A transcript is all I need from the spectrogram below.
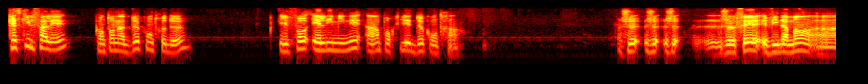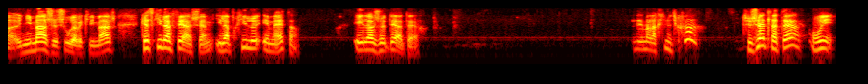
Qu'est-ce qu'il fallait quand on a deux contre deux? Il faut éliminer un pour qu'il y ait deux contre un. Je, je, je, je fais évidemment un- une image, je joue avec l'image. Qu'est-ce qu'il a fait Hachem? Il a pris le émet et il l'a jeté à terre. Les malachim disent Quoi? Tu jettes la terre? Oui.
